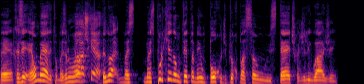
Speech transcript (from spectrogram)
É, quer dizer, é um mérito, mas eu não Eu acho que é. não- mas, mas por que não ter também um pouco de preocupação estética, de linguagem?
